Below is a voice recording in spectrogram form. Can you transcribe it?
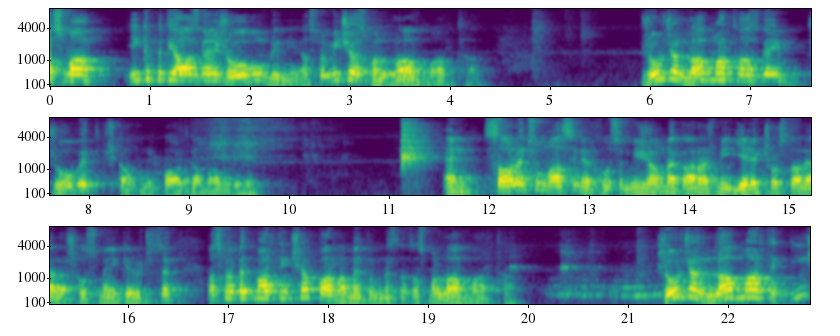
Ասում է ինքը պետք է ազգային ժողովում լինի, ասում է ինչի ասում լավ մարդ է։ Ժորժը լավ մարդ ազգային ժողովի հետ ինչ կապ ունի պատգամավորի հետ։ Այն սարեցու մասին էր խոսում մի ժամանակ առաջ, մի 3-4 տարի առաջ խոսում էին ընկերոջս հետ, ասում եմ այդ մարդ ինչա պարլամենտում նստած, ասում է լավ մարդ է։ Ժորժան լավ մարդ է, ինչ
